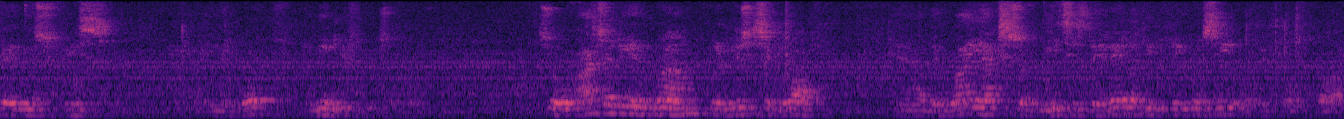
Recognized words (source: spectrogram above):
famous fish uh, in the world in English. So actually, Ngram produces a graph uh, the y-axis of which is the relative frequency of, of uh,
